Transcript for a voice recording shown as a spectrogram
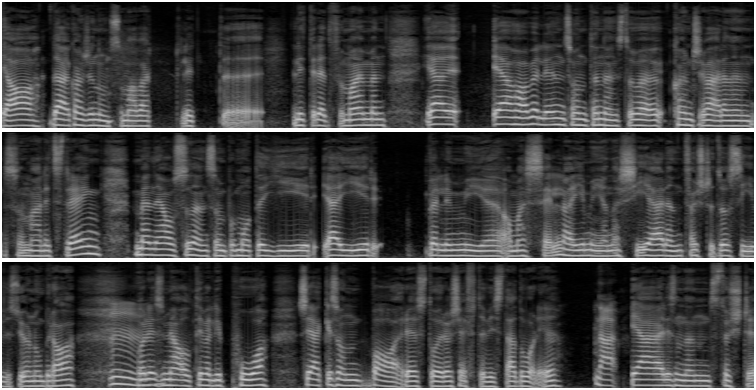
Ja, det er kanskje noen som har vært litt, eh, litt redd for meg, men jeg, jeg har veldig en sånn tendens til å kanskje være den som er litt streng, men jeg er også den som på en måte gir Jeg gir veldig mye av meg selv, jeg gir mye energi. Jeg er den første til å si hvis du gjør noe bra. Mm. Og liksom jeg er alltid veldig på, så jeg er ikke sånn bare står og kjefter hvis det er dårlig. Nei. Jeg er liksom den største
